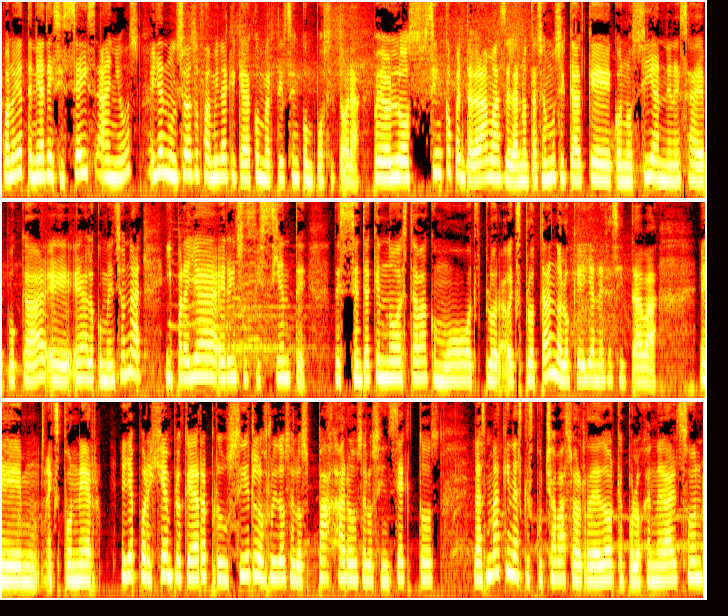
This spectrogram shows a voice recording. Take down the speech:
cuando ella tenía 16 años, ella anunció a su familia que quería convertirse en compositora, pero los cinco pentagramas de la notación musical que conocían en esa época eh, era lo convencional y para ella era insuficiente, sentía que no estaba como explora, explotando lo que ella necesitaba eh, exponer. Ella, por ejemplo, quería reproducir los ruidos de los pájaros, de los insectos, las máquinas que escuchaba a su alrededor, que por lo general son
